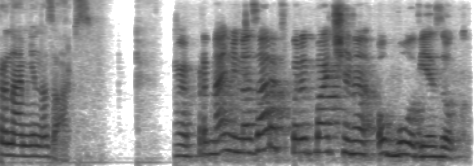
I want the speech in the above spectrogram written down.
принаймні на зараз? Е, Принаймні на зараз передбачено обов'язок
